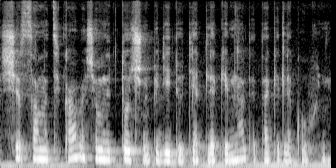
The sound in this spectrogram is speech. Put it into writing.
Ще саме цікаве, що вони точно підійдуть як для кімнати, так і для кухні.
